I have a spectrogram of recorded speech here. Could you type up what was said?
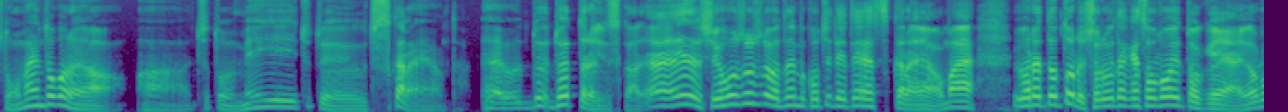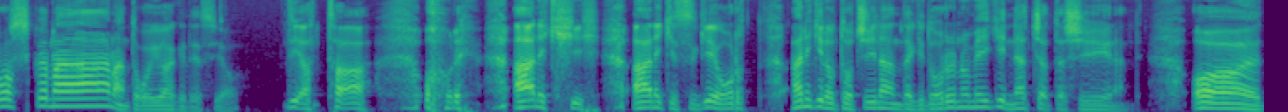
っとお前んところよ。あちょっと名義ちょっと移すからよ。えどどうやったらいいですか？え司法書士とか全部こっちで出すからよ。お前言われた通り書類だけ揃えとけ。よろしくなーなんてこう言うわけですよ。でやった。俺兄貴兄貴すげえ俺兄貴の土地なんだけど俺の名義になっちゃったしなんて。おい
